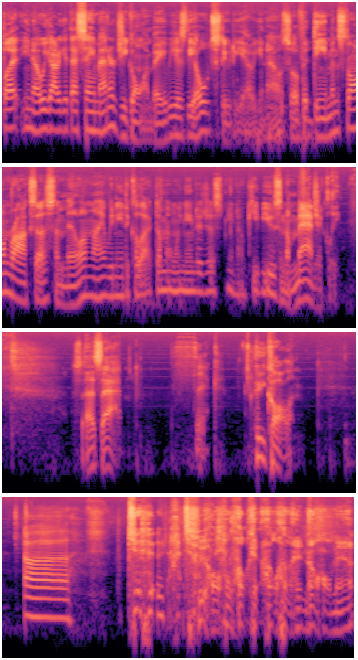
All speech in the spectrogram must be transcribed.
but you know, we gotta get that same energy going, baby, as the old studio, you know. So if a demon's throwing rocks at us in the middle of the night, we need to collect them and we need to just, you know, keep using them magically. So that's that. Thick. Who you calling? Uh, dude, I don't oh, no, man.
